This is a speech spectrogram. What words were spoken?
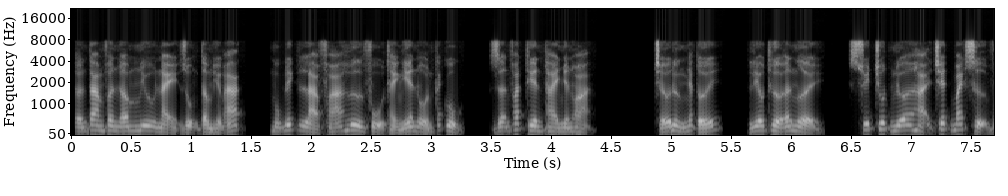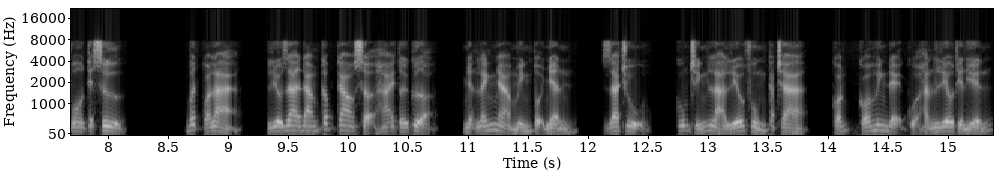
ấn tam phân âm mưu này dụng tâm hiểm ác mục đích là phá hư phủ thành yên ổn cách cục, dẫn phát thiên thai nhân họa. Chớ đừng nhắc tới, liêu thừa ân người, suýt chút nữa hại chết bách sự vô tiết sư. Bất quá là, liêu gia đam cấp cao sợ hãi tới cửa, nhận lãnh nhà mình tội nhân, gia chủ, cũng chính là liêu phùng các cha, còn có huynh đệ của hắn liêu thiên hiến.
